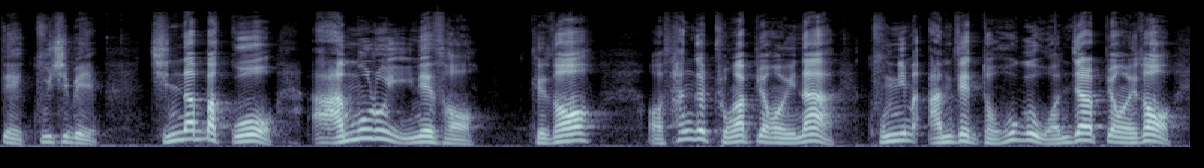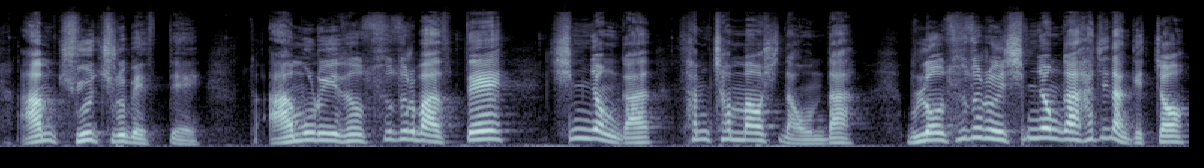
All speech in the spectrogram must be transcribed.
네, 90일. 진단받고 암으로 인해서 그래서 어, 상급 종합병원이나 국립암센터 혹은 원자력병원에서 암 주요 치료했을 때 암으로 인해서 수술을 받았을 때 10년간 3천만 원씩 나온다. 물론 수술을 10년간 하진 않겠죠.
